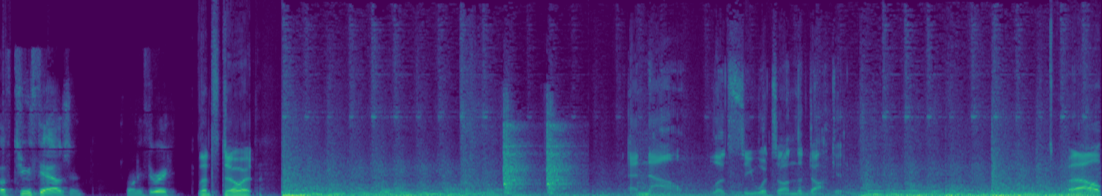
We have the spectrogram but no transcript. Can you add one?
of 2023. Let's do it. And now, let's see what's on the docket. Well,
